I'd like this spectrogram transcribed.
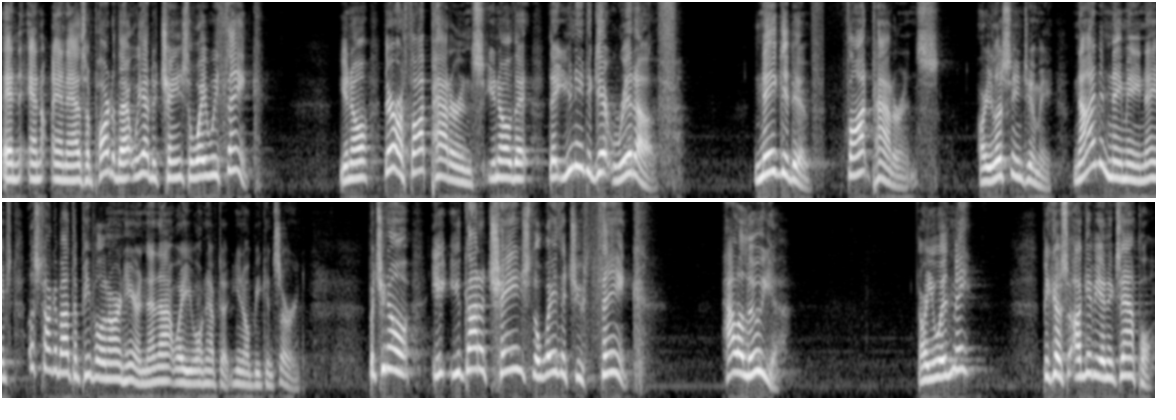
And, and, and as a part of that, we had to change the way we think. You know, there are thought patterns, you know, that, that you need to get rid of. Negative thought patterns. Are you listening to me? Now, I didn't name any names. Let's talk about the people that aren't here, and then that way you won't have to, you know, be concerned. But you know, you, you got to change the way that you think. Hallelujah. Are you with me? Because I'll give you an example.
